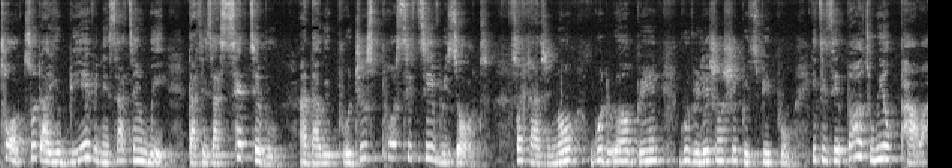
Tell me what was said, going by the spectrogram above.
thought so that you behave in a certain way that is acceptable and that will produce positive results such as you know good well-being good relationship with people it is about willpower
